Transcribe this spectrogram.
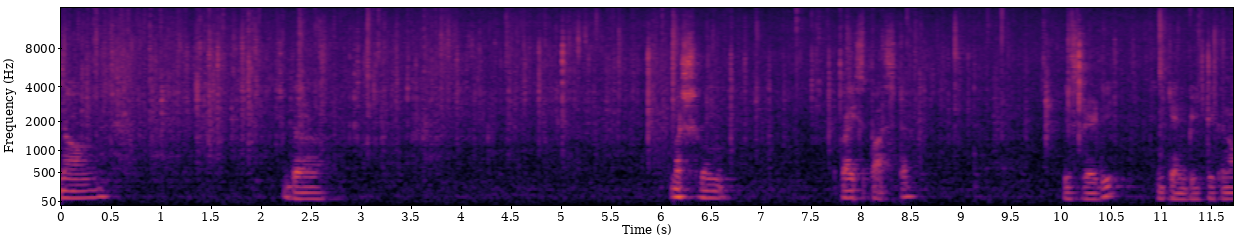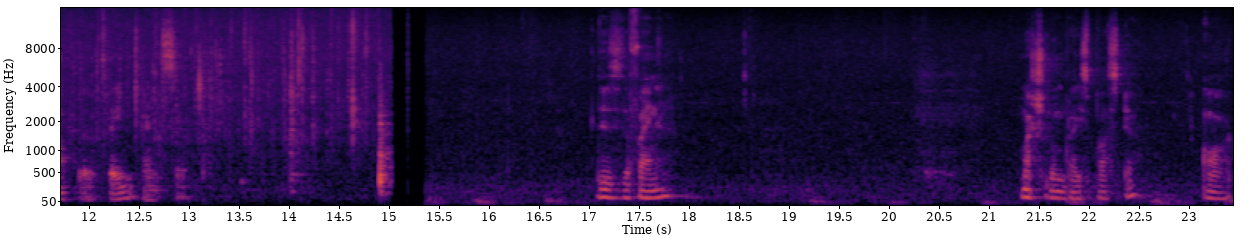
Now the mushroom rice pasta is ready and can be taken off the flame and served. This is the final mushroom rice pasta or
